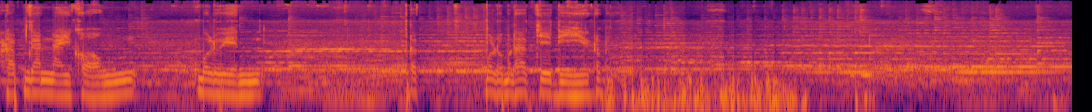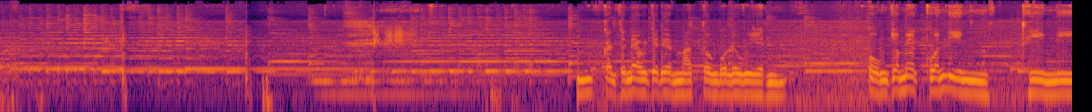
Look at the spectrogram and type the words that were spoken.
ครับด้านในของบริเวณพระบรมธาตุเจดีย์ครับ กันจะแนวจะเดินมาตรงบริเวณ องค์เจ้าแม่กวนอิมที่มี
